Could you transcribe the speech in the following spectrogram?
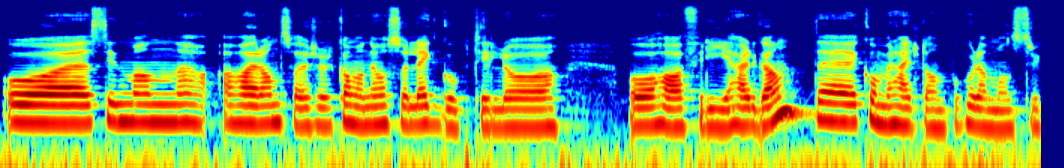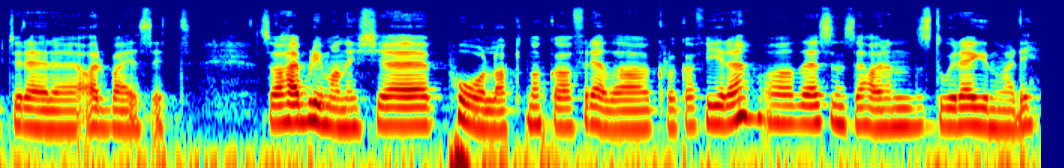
Og siden man har ansvaret sjøl, kan man jo også legge opp til å, å ha fri i helgene. Det kommer helt an på hvordan man strukturerer arbeidet sitt. Så her blir man ikke pålagt noe fredag klokka fire, og det syns jeg har en stor egenverdi.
